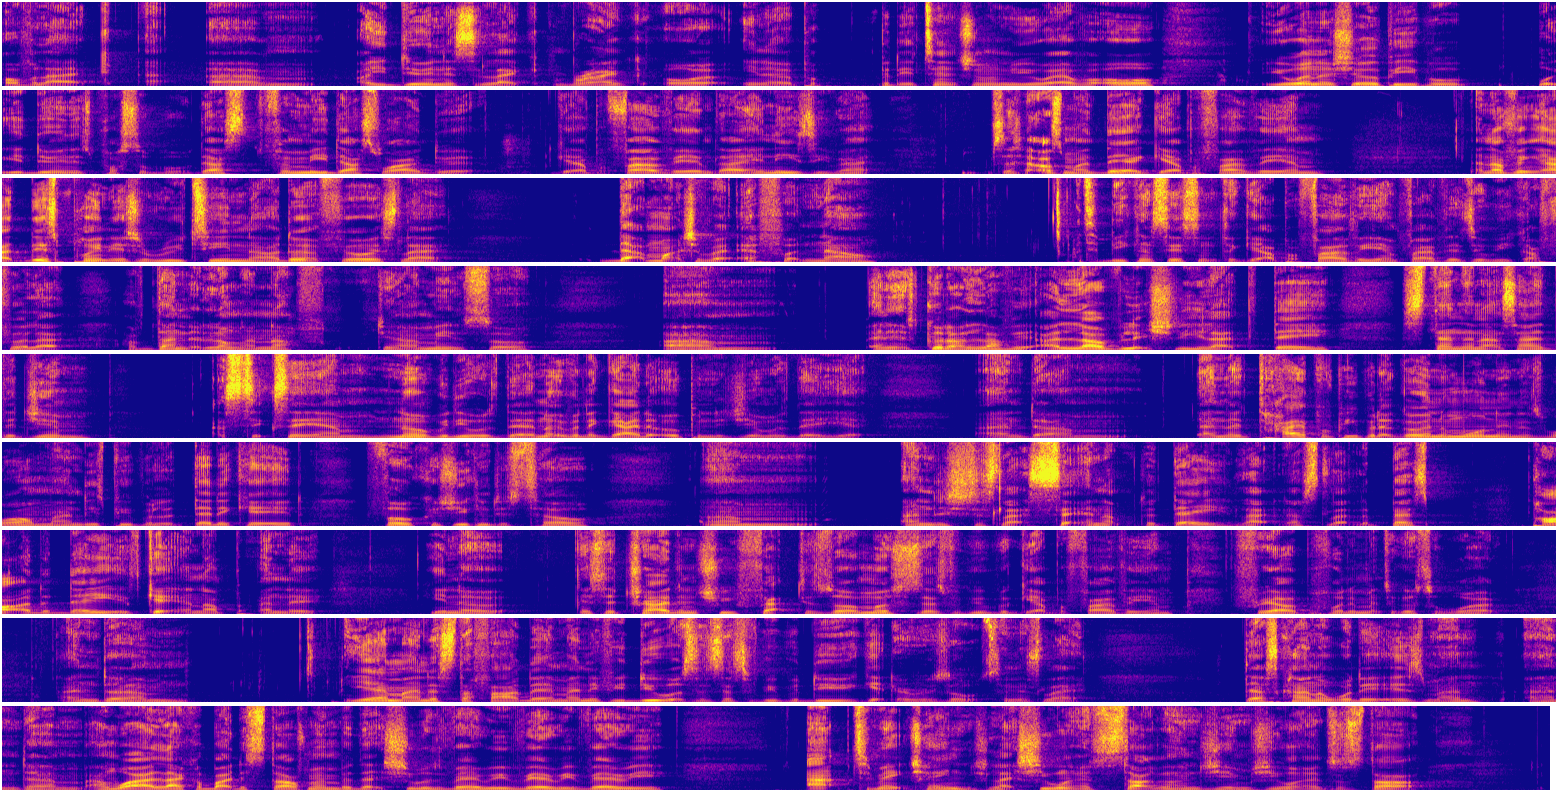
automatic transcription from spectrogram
of like, um, are you doing this to like brag or you know put, put the attention on you, whatever, or you want to show people what you're doing is possible. That's for me. That's why I do it. Get up at five a.m. That ain't easy, right? So that was my day. I get up at five a.m. And I think at this point it's a routine now. I don't feel it's like that much of an effort now to be consistent to get up at five a.m. five days a week. I feel like I've done it long enough. Do you know what I mean? So, um, and it's good. I love it. I love literally like today standing outside the gym at six a.m. Nobody was there. Not even the guy that opened the gym was there yet. And um, and the type of people that go in the morning as well, man. These people are dedicated, focused. You can just tell. Um, and it's just like setting up the day. Like that's like the best part of the day is getting up and they, you know, it's a tried and true fact as well. Most successful people get up at five a.m. three hours before they're meant to go to work, and um, yeah, man, there's stuff out there, man. If you do what successful people do, you get the results, and it's like that's kind of what it is, man. And um, and what I like about the staff member that she was very, very, very apt to make change. Like she wanted to start going to gym. She wanted to start,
